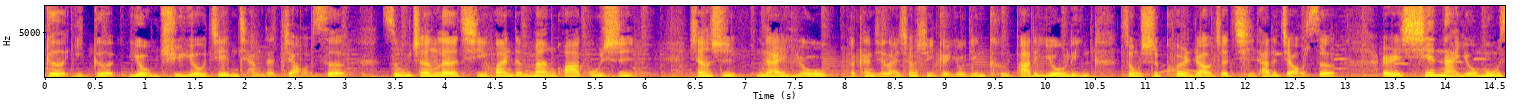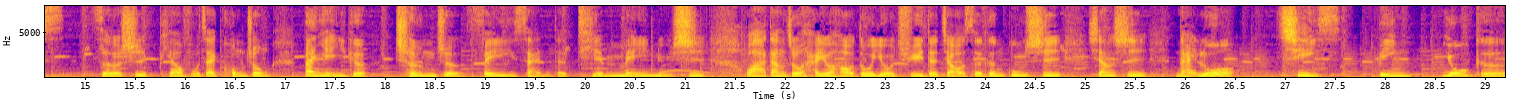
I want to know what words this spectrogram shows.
个一个有趣又坚强的角色，组成了奇幻的漫画故事。像是奶油，它看起来像是一个有点可怕的幽灵，总是困扰着其他的角色；而鲜奶油慕斯则是漂浮在空中，扮演一个撑着飞伞的甜美女士。哇，当中还有好多有趣的角色跟故事，像是奶酪、cheese、冰、优格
